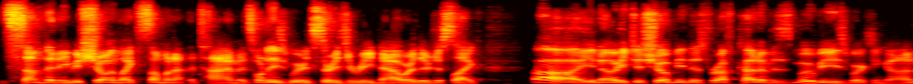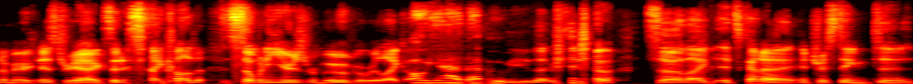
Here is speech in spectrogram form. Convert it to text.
something. He was showing like someone at the time. It's one of these weird stories you read now where they're just like oh, you know, he just showed me this rough cut of his movie he's working on, American History X, and it's like all the, so many years removed where we're like, oh yeah, that movie, that, you know. So like, it's kind of interesting to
